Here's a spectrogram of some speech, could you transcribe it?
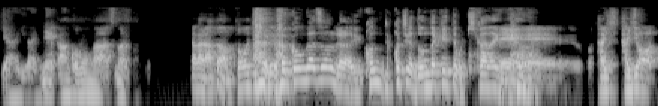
いや、意外にね、頑固者が集まる。だからあとは当日、学校が集まるから、こんこっちがどんだけ言っても聞かないんだよ。えー、退退場。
